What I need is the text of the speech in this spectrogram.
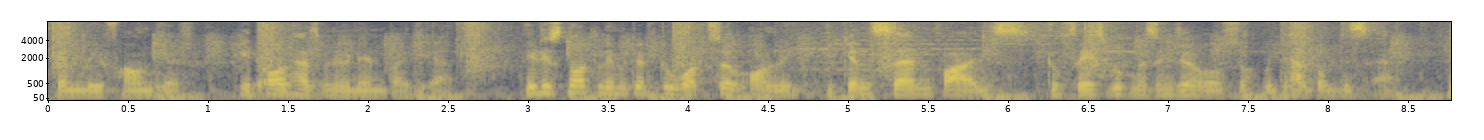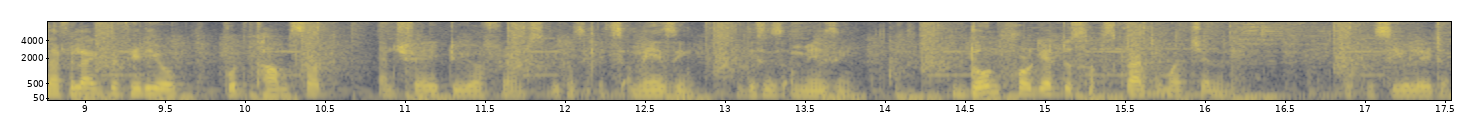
can be found here. It all has been renamed by the app it is not limited to whatsapp only. You can send files to facebook messenger also with the help of this app. Now if you like the video put thumbs up and share it to your friends because it's amazing. This is amazing. Don't forget to subscribe to my channel. Okay see you later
